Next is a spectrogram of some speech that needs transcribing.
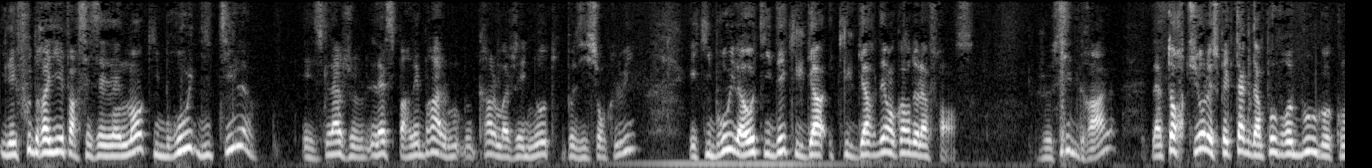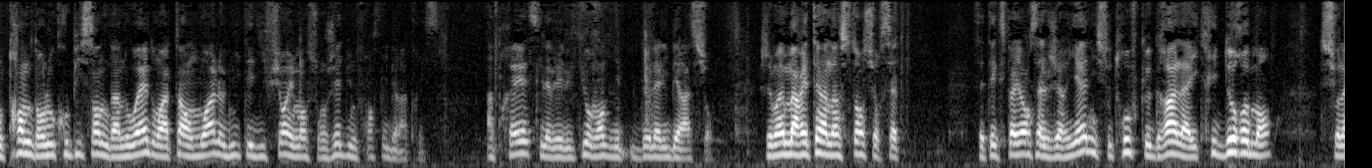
Il est foudroyé par ces événements qui brouillent, dit-il, et là je laisse parler Bral moi j'ai une autre position que lui, et qui brouille la haute idée qu'il gardait encore de la France. Je cite Graal, la torture, le spectacle d'un pauvre bougre qu'on trempe dans l'eau croupissante d'un oued ont atteint en moi le mythe édifiant et mensonger d'une France libératrice après ce qu'il avait vécu au moment de la libération. J'aimerais m'arrêter un instant sur cette, cette expérience algérienne. Il se trouve que Graal a écrit deux romans sur,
